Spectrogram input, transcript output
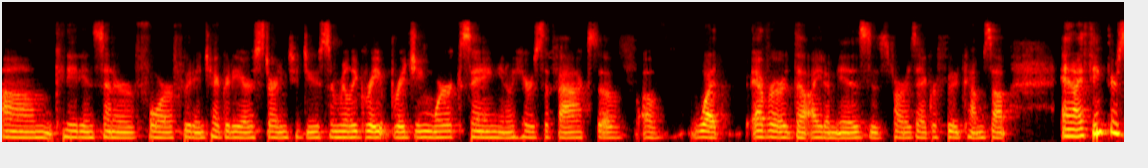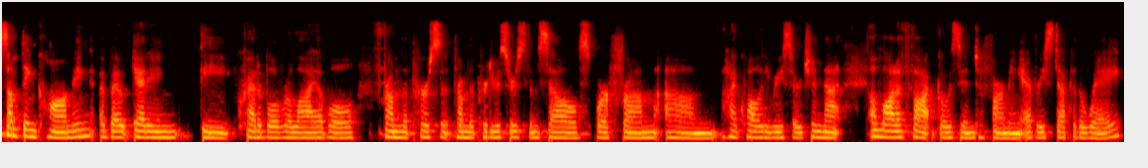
um, Canadian Center for Food Integrity are starting to do some really great bridging work, saying, you know, here's the facts of of whatever the item is as far as agri food comes up. And I think there's something calming about getting the credible, reliable from the person, from the producers themselves, or from um, high quality research, in that a lot of thought goes into farming every step of the way.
